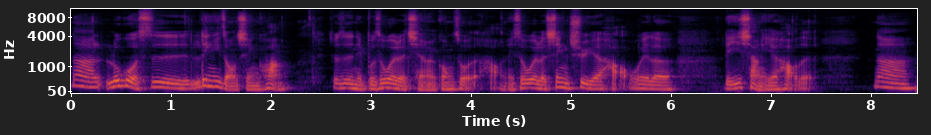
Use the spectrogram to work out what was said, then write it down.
那如果是另一种情况，就是你不是为了钱而工作的，好，你是为了兴趣也好，为了理想也好的，那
